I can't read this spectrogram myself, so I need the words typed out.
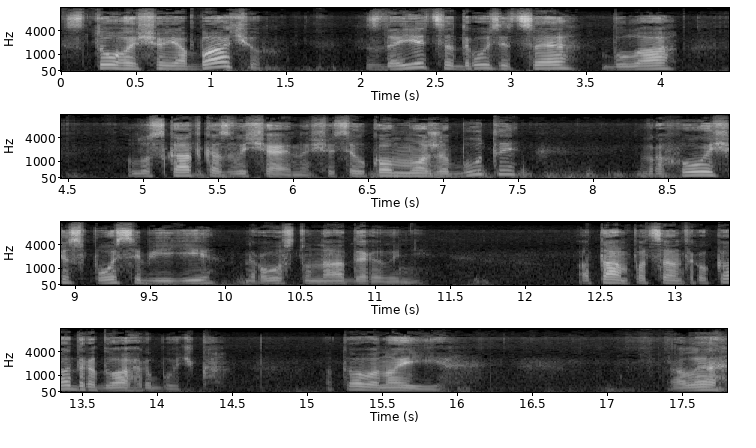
з того, що я бачу, здається, друзі, це була лускатка звичайна, що цілком може бути, враховуючи спосіб її росту на деревині. А там по центру кадра два грибочка. А то воно і є. Але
